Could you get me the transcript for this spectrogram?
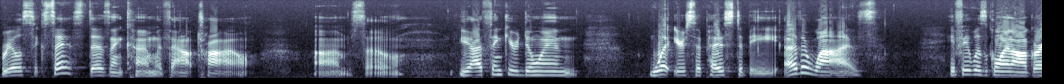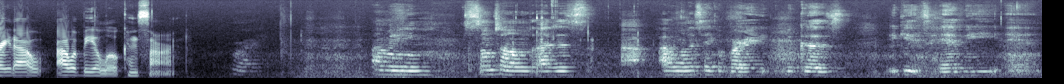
real success doesn't come without trial. Um, so Yeah, I think you're doing what you're supposed to be. Otherwise, if it was going all great, I, I would be a little concerned. I mean, sometimes I just I, I want to take a break because it gets heavy and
